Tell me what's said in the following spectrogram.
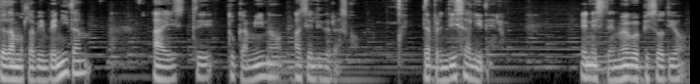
Te damos la bienvenida a este tu camino hacia el liderazgo, de aprendiz a líder. En este nuevo episodio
